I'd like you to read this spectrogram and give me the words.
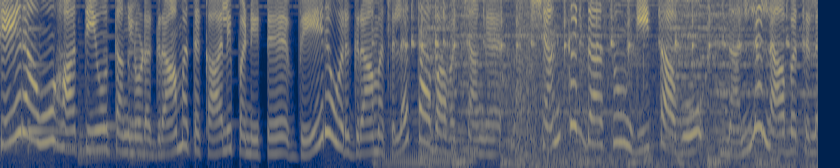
ஷேராவும் ஹாத்தியும் தங்களோட கிராமத்தை காலி பண்ணிட்டு வேற ஒரு கிராமத்துல தாபா வச்சாங்க. சங்கர் தாஸும் கீதாவும் நல்ல லாபத்துல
